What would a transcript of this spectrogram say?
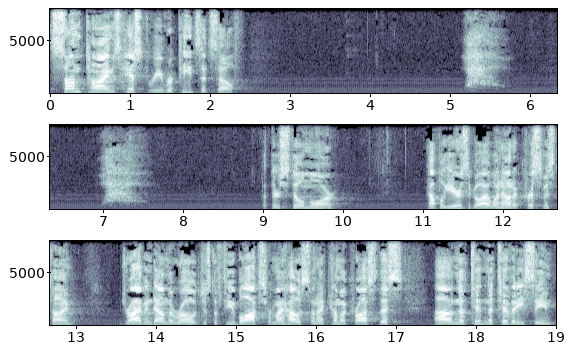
Sometimes history repeats itself. Wow. Wow. But there's still more. A couple years ago, I went out at Christmas time driving down the road just a few blocks from my house and I come across this uh, nativity scene.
